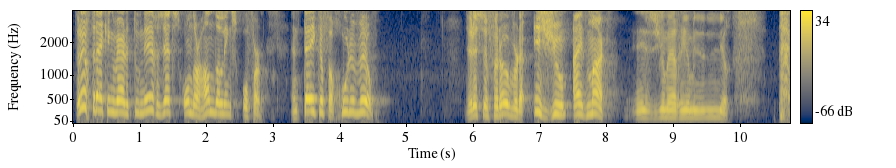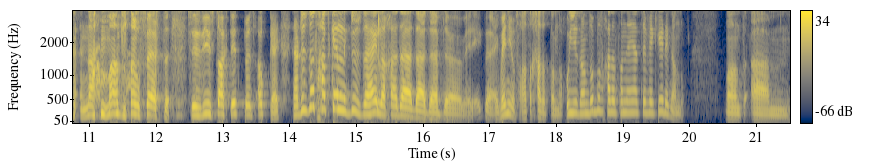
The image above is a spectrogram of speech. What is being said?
Terugtrekking werden toen neergezet als onderhandelingsoffer. Een teken van goede wil. De Russen veroverden Izum eind maart. Izum na een maand lang vechten. Sindsdien stak dit punt. Oké. Nou, dus dat gaat kennelijk dus de hele. De, de, de, de, weet ik, ik weet niet of gaat, het dan de goede kant op of gaat het dan de verkeerde kant op. Want um,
